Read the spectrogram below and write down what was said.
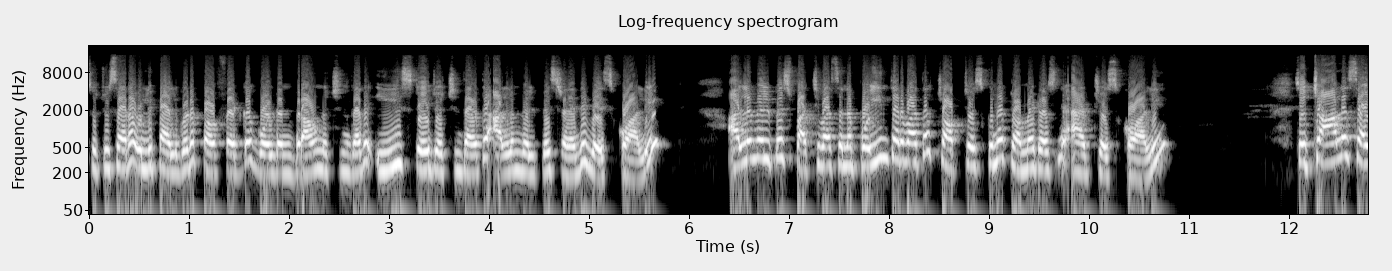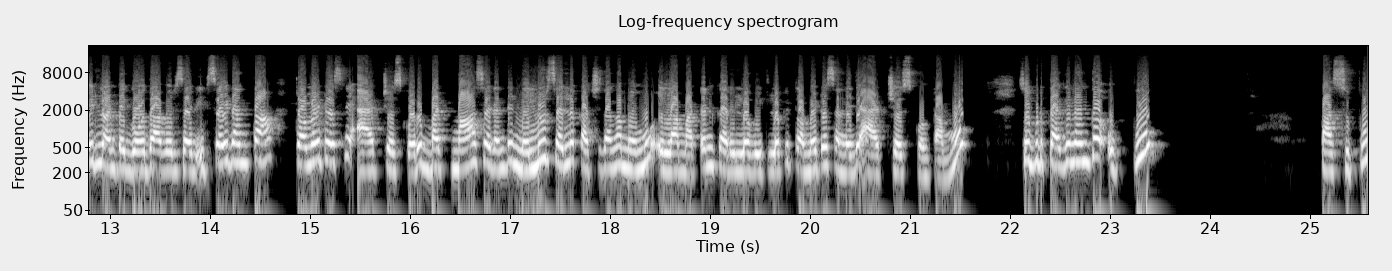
సో చూసారా ఉల్లిపాయలు కూడా పర్ఫెక్ట్గా గోల్డెన్ బ్రౌన్ వచ్చింది కదా ఈ స్టేజ్ వచ్చిన తర్వాత అల్లం వెల్లుల్లి పేస్ట్ అనేది వేసుకోవాలి. అల్లం వెల్లుల్లి పేస్ట్ పచ్చి వాసన పోయిన తర్వాత చాప్ చేసుకున్న టొమాటోస్ని యాడ్ చేసుకోవాలి. సో చాలా సైడ్లో అంటే గోదావరి సైడ్ ఇటు సైడ్ అంతా టొమాటోస్ని యాడ్ చేసుకోరు. బట్ మా సైడ్ అంటే నెల్లూరు సైడ్లో ఖచ్చితంగా మేము ఇలా మటన్ కర్రీలో వీటిలోకి టొమాటోస్ అనేది యాడ్ చేసుకుంటాము. సో ఇప్పుడు తగినంత ఉప్పు పసుపు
